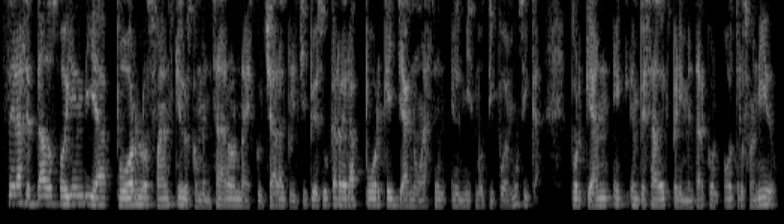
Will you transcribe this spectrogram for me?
ser aceptados hoy en día por los fans que los comenzaron a escuchar al principio de su carrera porque ya no hacen el mismo tipo de música, porque han e, empezado a experimentar con otro sonido.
